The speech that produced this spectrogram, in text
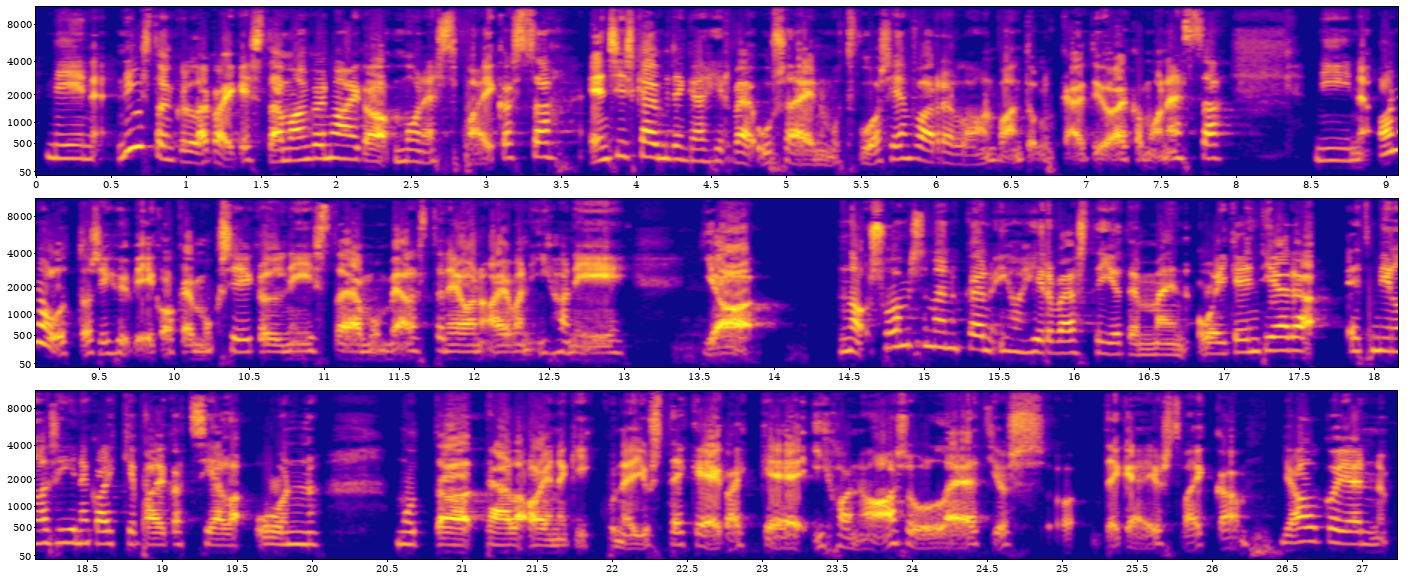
niin niistä on kyllä kaikista. Mä oon käynyt aika monessa paikassa. En siis käy mitenkään hirveän usein, mutta vuosien varrella on vaan tullut käytyä aika monessa. Niin on ollut tosi hyviä kokemuksia kyllä niistä, ja mun mielestä ne on aivan ihania. Ja no Suomessa mä en ole käynyt ihan hirveästi, joten mä en oikein tiedä, että millaisia ne kaikki paikat siellä on. Mutta täällä ainakin, kun ne just tekee kaikkea ihanaa sulle, että jos tekee just vaikka jalkojen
